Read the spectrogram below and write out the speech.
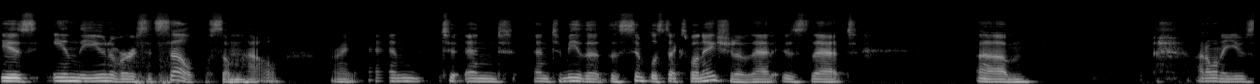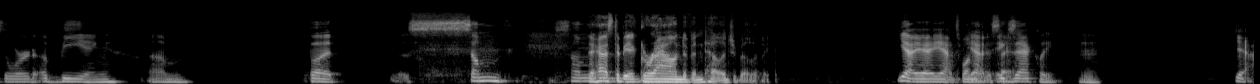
is in the universe itself somehow right and to and and to me the the simplest explanation of that is that um i don't want to use the word a being um but some some There has to be a ground of intelligibility. yeah yeah yeah That's one way yeah to say it. exactly Mm. yeah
